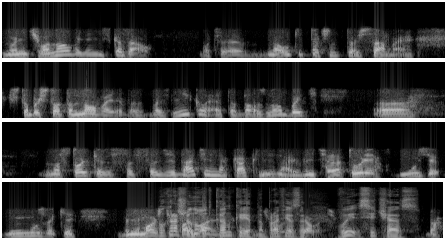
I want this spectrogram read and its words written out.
Но ничего нового я не сказал. Вот э, в науке точно то же самое. Чтобы что-то новое возникло, это должно быть э, настолько созидательно, как, не знаю, в литературе, в, музе, в музыке. Вы не можете... Ну хорошо, но вот конкретно, профессор, сделать. вы сейчас да.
